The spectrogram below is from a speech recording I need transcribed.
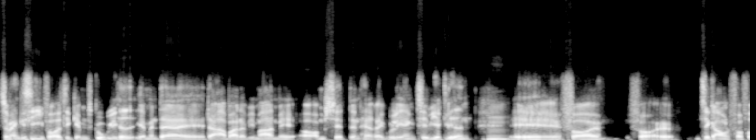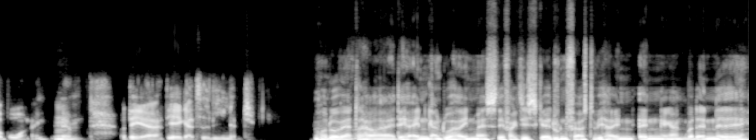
Så man kan sige, i forhold til gennemskuelighed, jamen der, øh, der arbejder vi meget med at omsætte den her regulering til virkeligheden mm. øh, for, for, øh, til gavn for forbrugerne. Ikke? Mm. Øhm, og det er, det er ikke altid lige nemt. Nu har du været der, det her anden gang, du har inde, Mads. Det er faktisk, øh, du er den første, vi har inde, anden gang. Hvordan, øh,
